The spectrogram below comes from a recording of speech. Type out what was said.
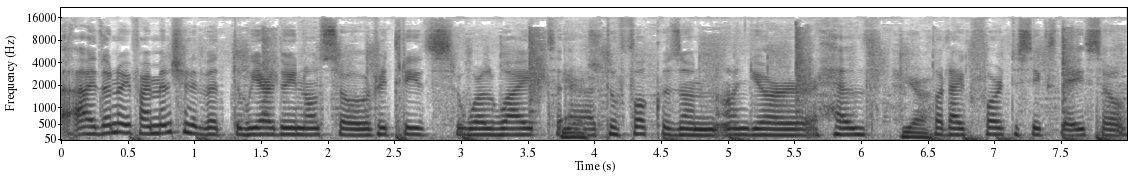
I don't know if I mentioned it, but we are doing also retreats worldwide uh, to focus on, on your health Yeah. for like four to six days. So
